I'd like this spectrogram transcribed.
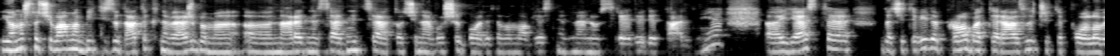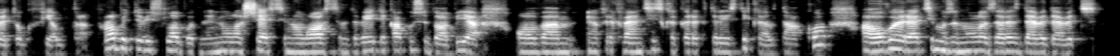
I ono što će vama biti zadatak na vežbama uh, naredne sedmice, a to će najbolje bolje da vam objasni od mene u sredu i detaljnije, uh, jeste da ćete vi da probate različite polove tog filtra. Probajte vi slobodno i 0,6 i 0,8 da vidite kako se dobija ova frekvencijska karakteristika, je li tako? A ovo je recimo za 0,99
